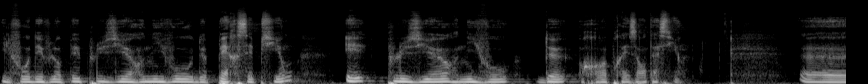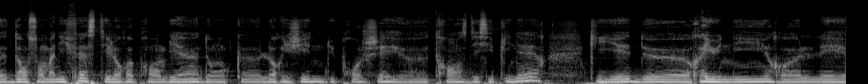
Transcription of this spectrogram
il faut développer plusieurs niveaux de perception et plusieurs niveaux de représentation. Euh, dans son manifeste, il reprend bien donc euh, l'origine du projet transdisciplinaire qui est de réunir les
